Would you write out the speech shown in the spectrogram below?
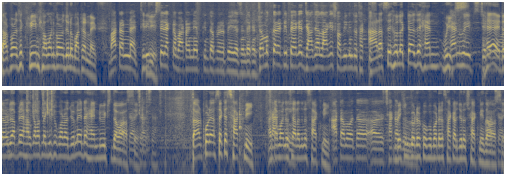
তারপর আছে ক্রিম সমান করার জন্য butter knife butter knife three পিসের একটা বাটার নাইফ কিন্তু আপনারা পেয়ে যাচ্ছেন। দেখেন চমৎকার একটি প্যাকেজ যা যা লাগে সবই কিন্তু থাকবে আর আছে হলো একটা যে হ্যান্ড Hand whips যেটাকে হ্যাঁ এটা হলো আপনি হালকা পাতলা কিছু করার জন্য এটা হ্যান্ড উইক্স দেওয়া আচ্ছা আছে। আচ্ছা আচ্ছা। তারপরে আছে একটা ছাকনি আটা। ময়দা ছাড়ার জন্য ছাকনি। আটা ময়দা ছাকার বেকিং। পাউডার কোকো পাউডার ছাকার জন্য ছাকনি দেওয়া আছে।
